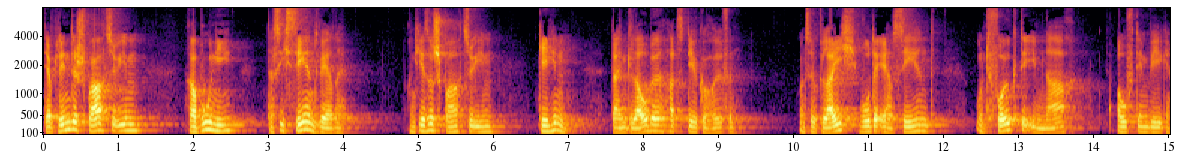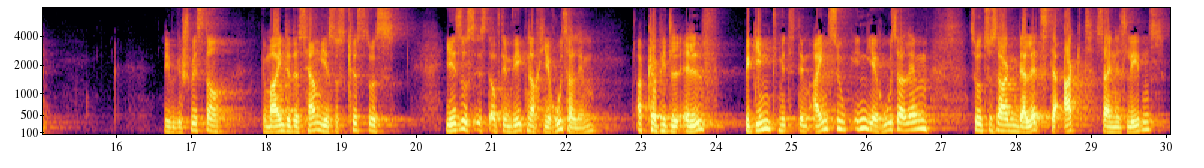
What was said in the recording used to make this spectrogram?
Der Blinde sprach zu ihm, Rabuni, dass ich sehend werde. Und Jesus sprach zu ihm, geh hin, dein Glaube hat dir geholfen. Und sogleich wurde er sehend und folgte ihm nach auf dem Wege. Liebe Geschwister, Gemeinde des Herrn Jesus Christus, Jesus ist auf dem Weg nach Jerusalem. Ab Kapitel 11 beginnt mit dem Einzug in Jerusalem sozusagen der letzte Akt seines Lebens.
